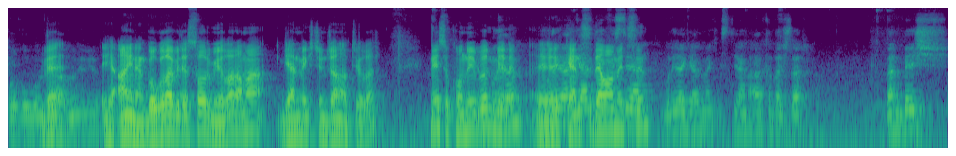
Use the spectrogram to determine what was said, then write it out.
Google'un Ve e, aynen Google'a bile sormuyorlar ama gelmek için can atıyorlar. Neyse konuyu bölmeyelim. Buraya- E, buraya kendisi gelmek devam isteyen- etsin. Buraya gelmek isteyen arkadaşlar ben 5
